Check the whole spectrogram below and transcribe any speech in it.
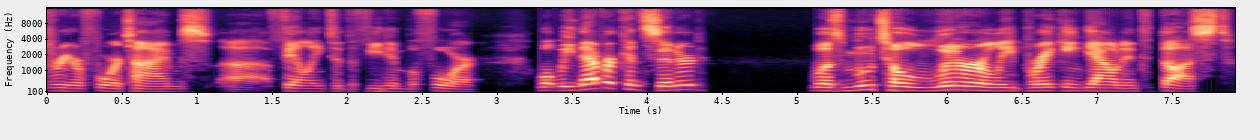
three or four times uh, failing to defeat him before. What we never considered was Muto literally breaking down into dust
